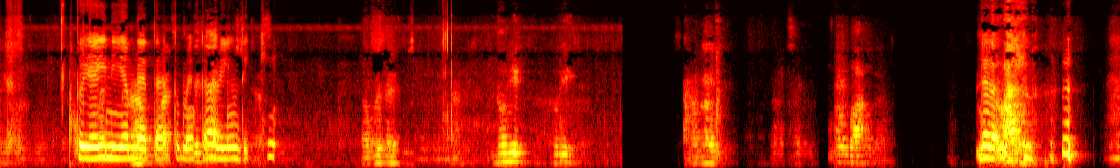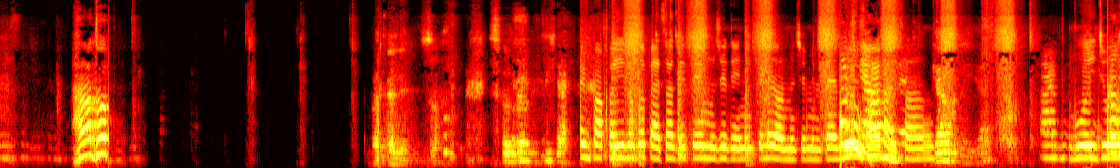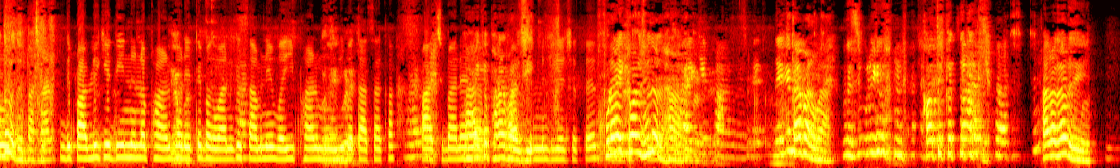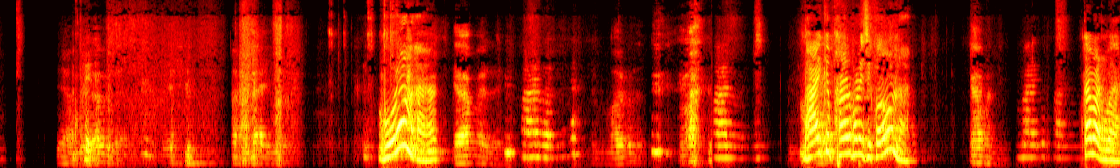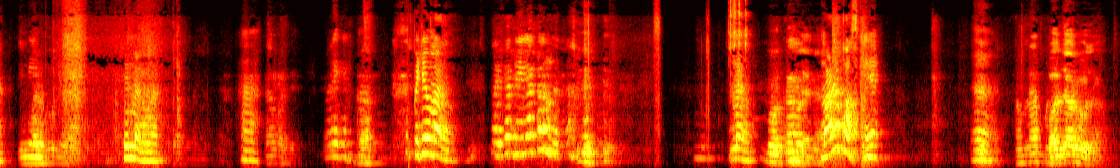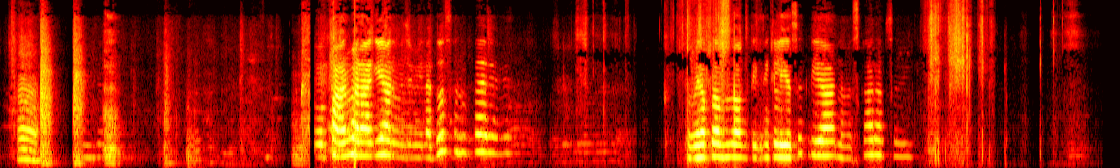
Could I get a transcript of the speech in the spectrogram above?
तो यही नियम रहता है तो मैं कर रही हूँ देखिए। दे दो हाँ धो पापा ये लोग पैसा देते हैं मुझे देने के लिए और मुझे मिलता है। दो पैसा वही जो दीपावली के दिन न फाड़ भरे थे भगवान के सामने वही फाड़ मूली बतासा का पाँच बार है भाई के फाड़ भरे आखिर में दिया जाता है। पूरा एक बार झूलो ना हाँ। क्या बार हुआ कति कति अरे घर दी बोला ना। भाई के फाड़ भरे छी कहो ना। क्या बार हुआ तीन बार हुआ हाँ पिटी में मारो मारो मारो कस के बाज़ार हो जा हाँ तो भरा गया और मुझे मिला दो सौ रुपए तो मेरा ब्लॉग देखने के लिए शुक्रिया नमस्कार आप सभी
